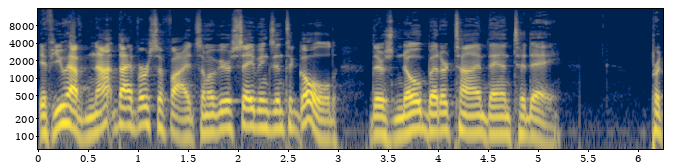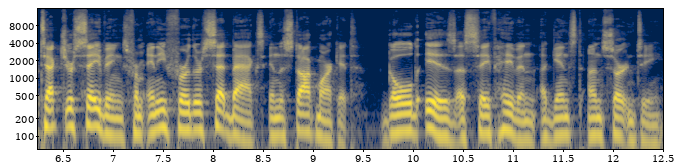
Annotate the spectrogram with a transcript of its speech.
If you have not diversified some of your savings into gold, there's no better time than today. Protect your savings from any further setbacks in the stock market. Gold is a safe haven against uncertainty.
